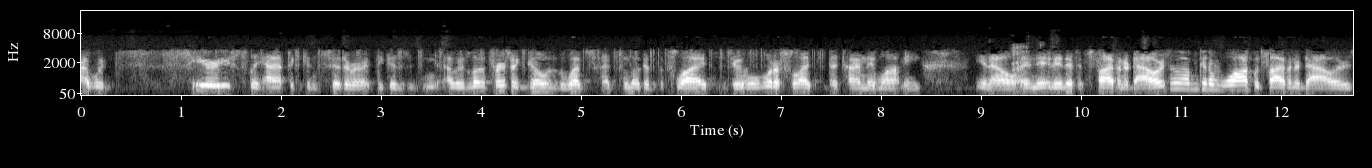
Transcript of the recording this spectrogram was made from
I would seriously have to consider it because I would look first. I'd go to the websites and look at the flights and say, "Well, what are flights at the time they want me?" You know, and, and if it's five hundred dollars, oh, I'm going to walk with five hundred dollars.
